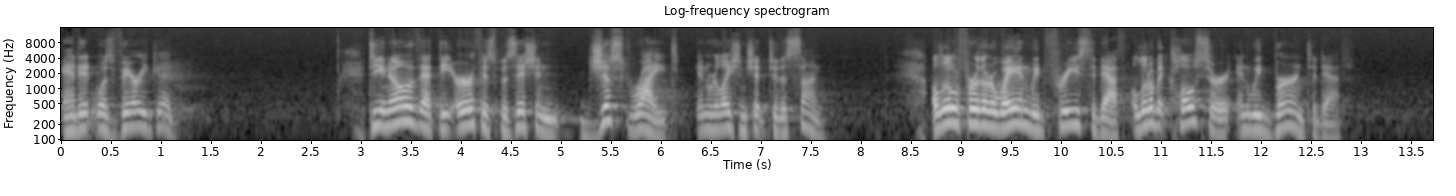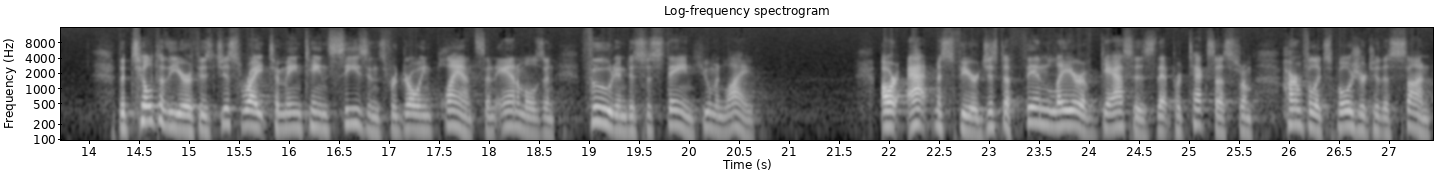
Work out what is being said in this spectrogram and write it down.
and it was very good. Do you know that the earth is positioned just right in relationship to the sun? A little further away and we'd freeze to death. A little bit closer and we'd burn to death. The tilt of the earth is just right to maintain seasons for growing plants and animals and food and to sustain human life. Our atmosphere, just a thin layer of gases that protects us from harmful exposure to the sun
